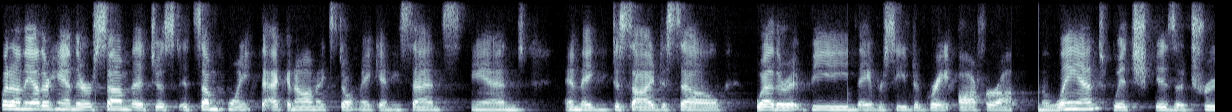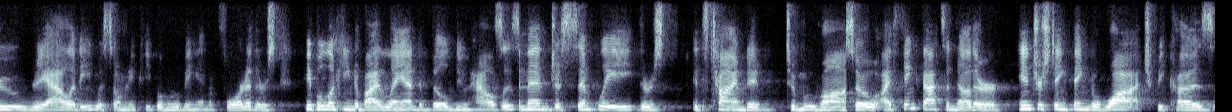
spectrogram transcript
But on the other hand, there are some that just at some point the economics don't make any sense and and they decide to sell, whether it be they've received a great offer on the land, which is a true reality with so many people moving into Florida. There's people looking to buy land to build new houses. And then just simply there's it's time to to move on. So I think that's another interesting thing to watch because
